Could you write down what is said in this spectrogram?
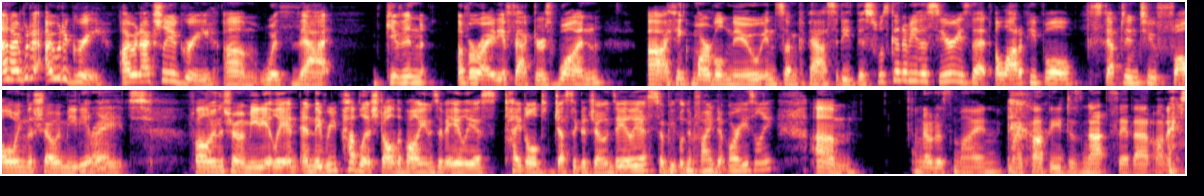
And I would I would agree. I would actually agree um, with that, given a variety of factors. One, uh, I think Marvel knew in some capacity this was going to be the series that a lot of people stepped into following the show immediately. Right. Following the show immediately, and, and they republished all the volumes of Alias titled Jessica Jones Alias so people could find it more easily. Um, Notice mine, my copy does not say that on it.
